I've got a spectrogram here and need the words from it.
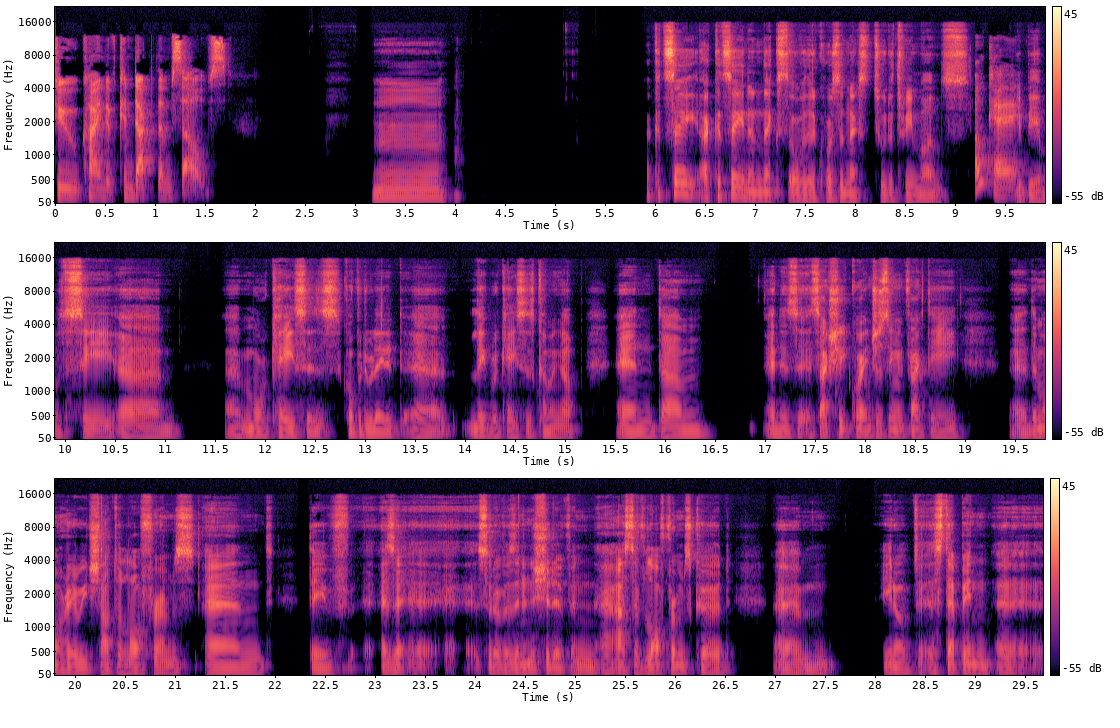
to kind of conduct themselves. Mm, I could say I could say in the next over the course of the next two to three months, Okay. you'd be able to see um, uh, more cases, COVID-related uh, labor cases coming up, and um, and it's it's actually quite interesting. In fact, the uh, the MoHRE reached out to law firms and they've as a uh, sort of as an initiative and asked if law firms could. Um, you know, to step in uh,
